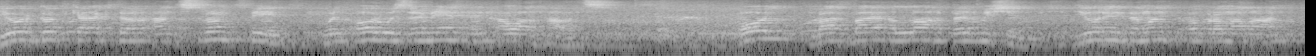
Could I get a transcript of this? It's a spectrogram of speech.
Your good character and strong faith will always remain in our hearts. All by, by Allah's permission, during the month of Ramadan,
